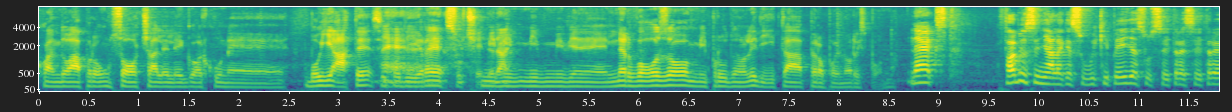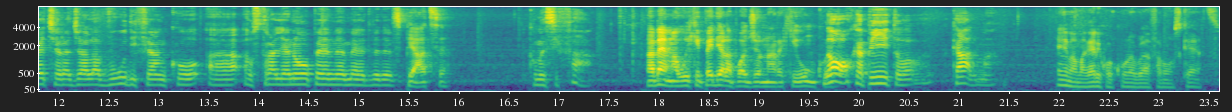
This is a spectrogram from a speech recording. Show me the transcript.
quando apro un social e leggo alcune boiate, si eh, può dire, succede, mi, mi, mi, viene il nervoso, mi prudono le dita, però poi non rispondo. Next. Fabio segnala che su Wikipedia sul 6363 c'era già la V di fianco a Australian Open Medvedev. Spiazze. Come si fa? Vabbè, ma Wikipedia la può aggiornare chiunque. No, ho capito. Calma. Eh, ma magari qualcuno voleva fare uno scherzo.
